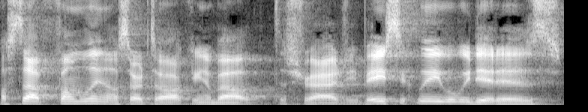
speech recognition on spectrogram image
I'll stop fumbling. I'll start talking about the strategy. Basically, what we did is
